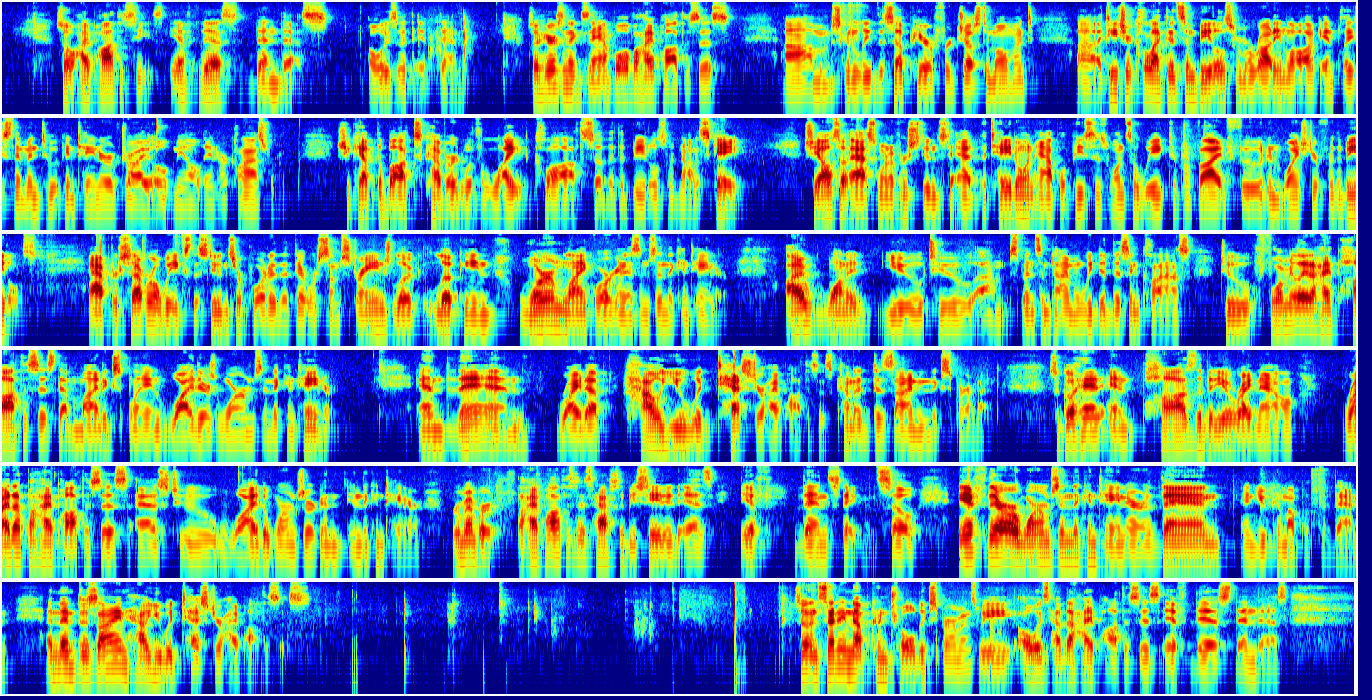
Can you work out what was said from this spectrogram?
So hypotheses, if this, then this. Always with if then. So here's an example of a hypothesis. Um, I'm just going to leave this up here for just a moment. Uh, a teacher collected some beetles from a rotting log and placed them into a container of dry oatmeal in her classroom. She kept the box covered with a light cloth so that the beetles would not escape. She also asked one of her students to add potato and apple pieces once a week to provide food and moisture for the beetles. After several weeks, the students reported that there were some strange look looking worm like organisms in the container. I wanted you to um, spend some time, and we did this in class, to formulate a hypothesis that might explain why there's worms in the container. And then write up how you would test your hypothesis, kind of design an experiment. So go ahead and pause the video right now, write up a hypothesis as to why the worms are in the container. Remember, the hypothesis has to be stated as if then statements. So if there are worms in the container, then, and you come up with the then. And then design how you would test your hypothesis. So in setting up controlled experiments, we always have the hypothesis, if this, then this.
